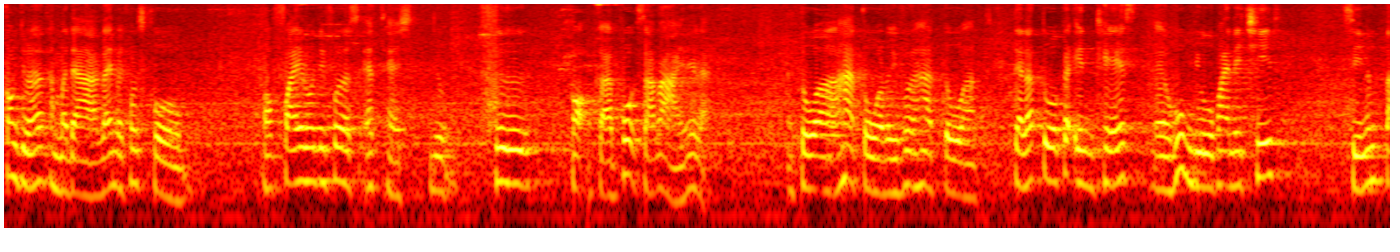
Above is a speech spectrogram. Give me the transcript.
กล้องจุลทรรศน์ธรรมดาไร้ไมโครสโคป of five rotifers attached อยู่คือเกาะกับพวกสาหร่ายนี่แหละ ตัวห้าตัว rotifer ห้าตัว แต่ละตัวก็ encase เอ่อหุ้มอยู่ภายในชีส สีน้ำต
